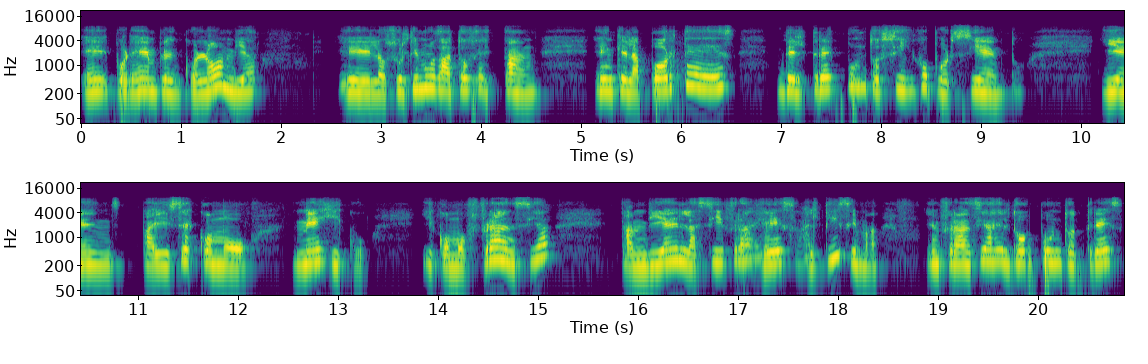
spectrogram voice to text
Eh, por ejemplo, en Colombia, eh, los últimos datos están en que el aporte es del 3.5% y en países como México y como Francia, también la cifra es altísima. En Francia el 2.3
